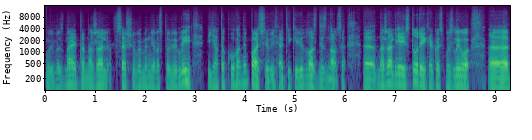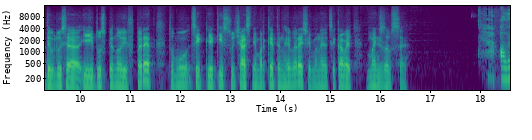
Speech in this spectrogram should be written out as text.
Ой, ви знаєте, на жаль, все, що ви мені розповіли, я такого не бачив. Я тільки від вас дізнався. Е, на жаль, я історик, якось, можливо, е, дивлюся і йду спиною вперед, тому ці якісь сучасні маркетингові речі мене цікавить менш за все. Але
